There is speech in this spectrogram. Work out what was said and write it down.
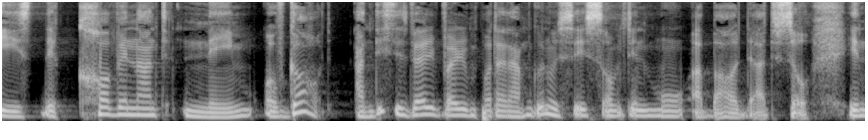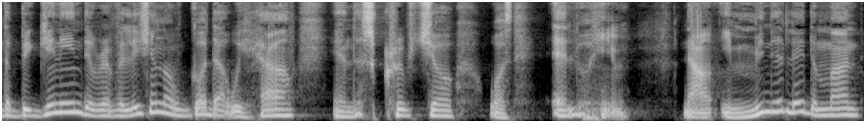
is the covenant name of God. And this is very, very important. I'm going to say something more about that. So, in the beginning, the revelation of God that we have in the scripture was Elohim. Now, immediately the man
